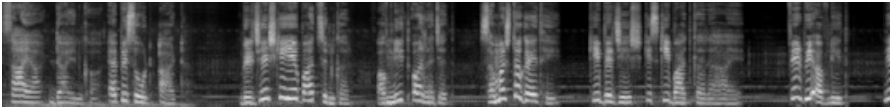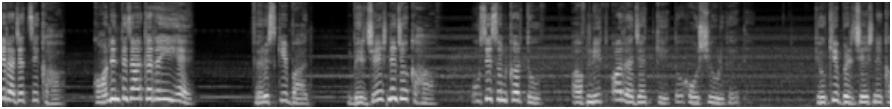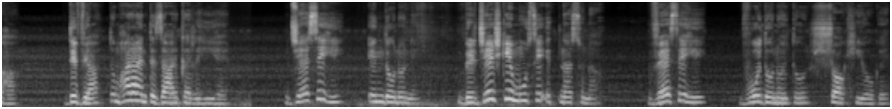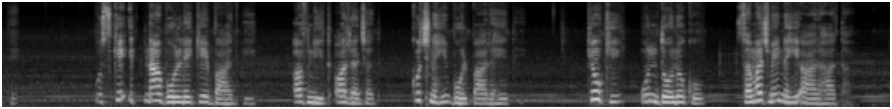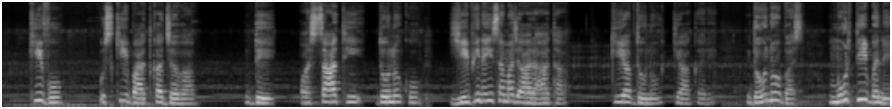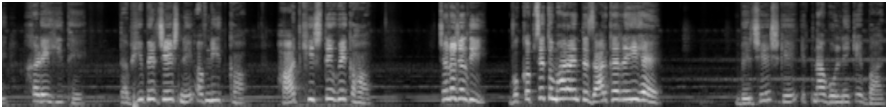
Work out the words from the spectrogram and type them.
साया डायन का एपिसोड आठ। ब्रजेश की ये बात सुनकर अवनीत और रजत समझ तो गए थे कि ब्रजेश किसकी बात कर रहा है। फिर भी अवनीत ने रजत से कहा, कौन इंतज़ार कर रही है? फिर उसके बाद ब्रजेश ने जो कहा, उसे सुनकर तो अवनीत और रजत के तो होश ही उड़ गए थे। क्योंकि ब्रजेश ने कहा दिव्या तुम्हारा इंतज़ार कर रही है। जैसे ही इन दोनों ने ब्रजेश के मुँह से इतना सुना, वैसे ही वो दोनों तो शौक ही हो गए थे। उसके इतना बोलने के बाद भी अवनीत और रजत कुछ नहीं बोल पा रहे थे, क्योंकि उन दोनों को समझ में नहीं आ रहा था कि वो उसकी बात का जवाब दे और साथ ही दोनों को ये भी नहीं समझ आ रहा था कि अब दोनों क्या करें। दोनों बस मूर्ति बने खड़े ही थे। तभी ब्रजेश ने अवनीत का हाथ खींचते हुए कहा, चलो जल्दी, वो कब से तुम्हारा इंतज़ार कर रही है? ब्रजेश के इतना बोलने के बाद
